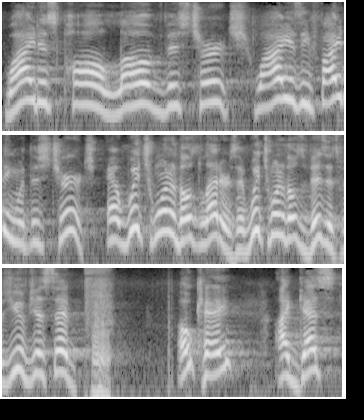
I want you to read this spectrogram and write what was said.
Why does Paul love this church? Why is he fighting with this church? At which one of those letters, at which one of those visits would you have just said, okay, I guess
